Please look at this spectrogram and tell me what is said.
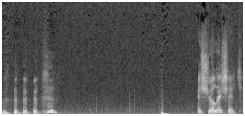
Eşyol eşek.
